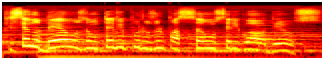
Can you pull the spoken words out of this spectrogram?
Que sendo Deus, não teve por usurpação ser igual a Deus.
